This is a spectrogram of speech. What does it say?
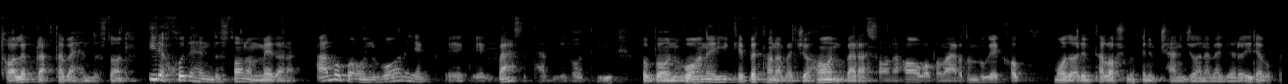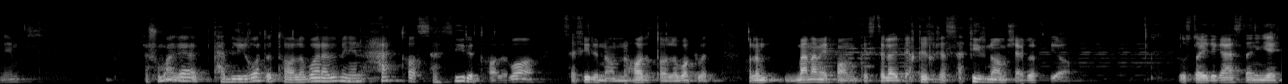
طالب رفته به هندوستان؟ این خود هندوستان هم میدانه اما به عنوان یک, یک بحث تبلیغاتی و به عنوان ای که بتانه به جهان به رسانه ها و به مردم بگه خب ما داریم تلاش می‌کنیم چند جانبه گرایی را بکنیم. شما اگر تبلیغات طالبا رو ببینین حتی سفیر طالبا سفیر نام نهاد طالبا که حالا من نمی‌فهمم که اصطلاح دقیقش سفیر نامش گفت یا دوستای دیگه هستن اینجا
